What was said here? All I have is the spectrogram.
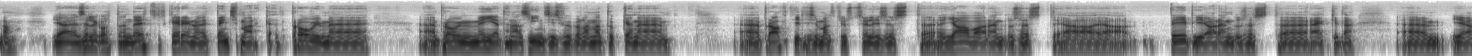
noh, ja selle kohta on tehtud ka erinevaid benchmark'e, et proovime, äh, proovime meie täna siin siis võib-olla natukene äh, praktilisemalt just sellisest äh, Java arendusest ja, ja veebiarendusest rääkida. Ehm, ja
